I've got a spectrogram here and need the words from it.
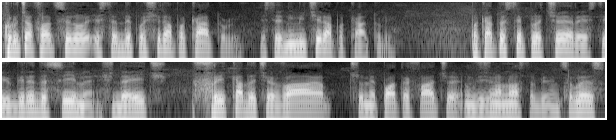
Crucea, fraților, este depășirea păcatului, este nimicirea păcatului. Păcatul este plăcere, este iubire de sine și de aici frica de ceva ce ne poate face, în viziunea noastră, bineînțeles,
